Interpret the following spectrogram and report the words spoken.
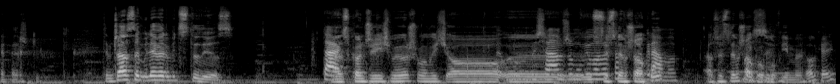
Heheszki. Tymczasem Eleven Bit Studios. Tak, skończyliśmy już mówić o y, myślałam, że mówimy o System Shocku. gramy. O System Shocku mówimy. Okej.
